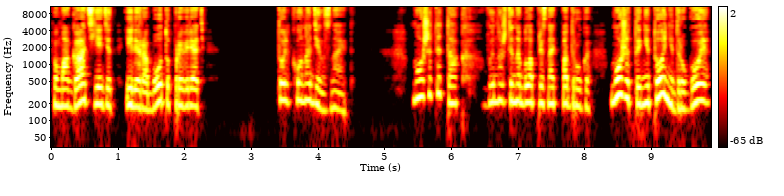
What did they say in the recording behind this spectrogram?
Помогать едет или работу проверять. Только он один знает. Может и так, вынуждена была признать подруга. Может и не то, и не другое.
